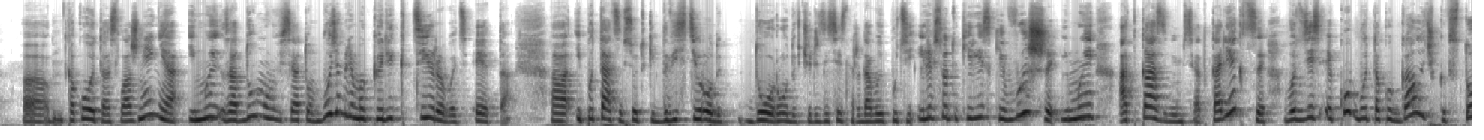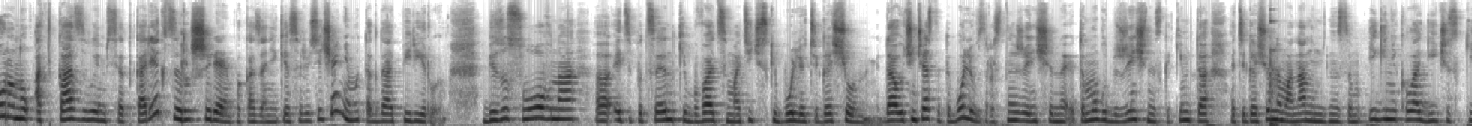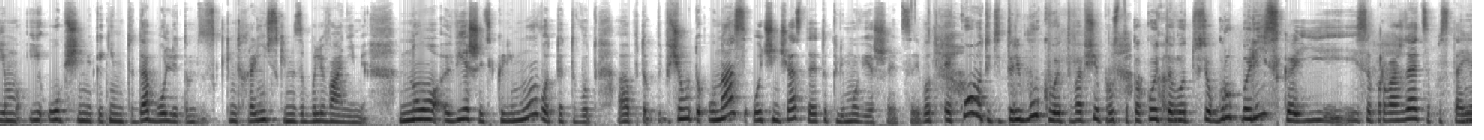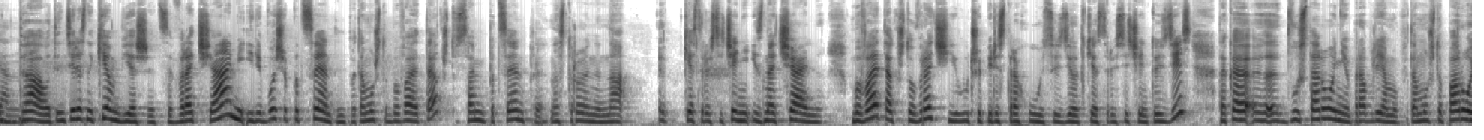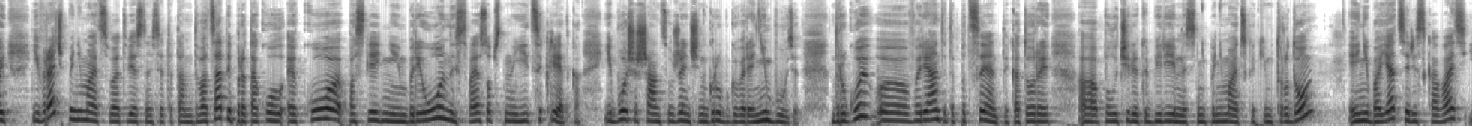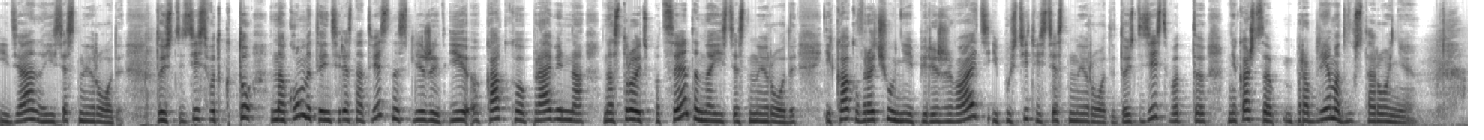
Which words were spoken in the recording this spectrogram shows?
какое-то осложнение, и мы задумываемся о том, будем ли мы корректировать это э, и пытаться все-таки довести роды до родов через естественные родовые пути, или все-таки риски выше, и мы отказываемся от коррекции. Вот здесь ЭКО будет такой галочкой в сторону отказываемся от коррекции, расширяем показания кесарево сечения, мы тогда оперируем. Безусловно, э, эти пациентки бывают соматически более отягощенными. Да, очень часто это более возрастные женщины, это могут быть женщины с каким-то отягощенным анамнезом и гинекологическим, и общим общими какими-то, да, более там с какими-то хроническими заболеваниями. Но вешать клеймо, вот это вот, а, почему-то у нас очень часто это клеймо вешается. И вот ЭКО, вот эти три буквы, это вообще просто какой-то вот все группа риска и, и сопровождается постоянно. Да, вот интересно, кем вешается, врачами или больше пациентами, потому что бывает так, что сами пациенты настроены на кесарево сечение изначально. Бывает так, что врачи лучше перестрахуются и сделают кесарево сечение. То есть здесь такая э, двусторонняя проблема, потому что порой и врач понимает свою ответственность, это там 20-й протокол ЭКО, последний эмбрион и своя собственная яйцеклетка, и больше шансов у женщин, грубо говоря, не будет. Другой э, вариант – это пациенты, которые э, получили эту беременность, не понимают, с каким трудом, и они боятся рисковать, идя на естественные роды. То есть здесь вот кто, на ком эта интересная ответственность лежит, и как правильно настроить пациента на естественные роды, и как врачу не переживать и пустить в естественные роды. То есть здесь вот, мне кажется, проблема двусторонняя.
